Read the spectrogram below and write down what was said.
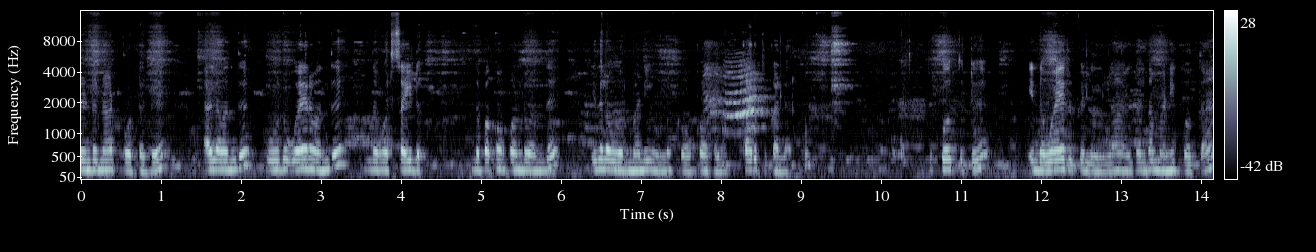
ரெண்டு நாட் போட்டது. அதில் வந்து ஒரு ஒயரை வந்து இந்த ஒரு சைடு இந்த பக்கம் கொண்டு வந்து இதில் ஒரு மணி ஒன்று கோ கோக்கலாம். கருப்பு கலர் கோர்த்துட்டு இந்த ஒயர் இருக்குது இல்லைங்களா இதில் தான் மணி கோர்த்தேன்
